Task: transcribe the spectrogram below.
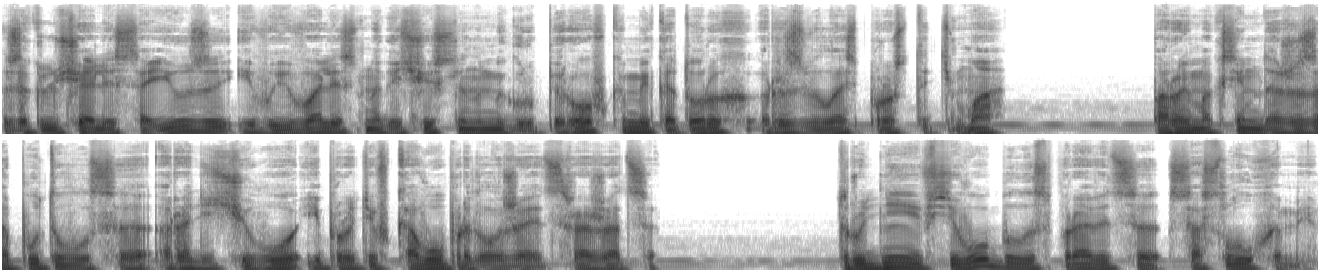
Заключали союзы и воевали с многочисленными группировками, которых развелась просто тьма. Порой Максим даже запутывался, ради чего и против кого продолжает сражаться. Труднее всего было справиться со слухами.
